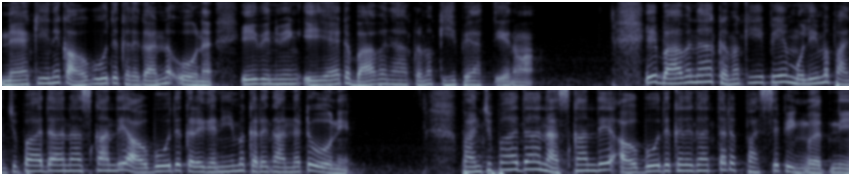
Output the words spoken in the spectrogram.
නෑ කියන එක අවබෝධ කරගන්න ඕන. ඒ වෙනුවෙන් ඒ අයට භාවනා ක්‍රම කිහිපයක් තියෙනවා. ඒ භාවනා ක්‍රම කිහිපයේ මුලින්ම පංච උපාදානස්කන්ධය අවබෝධ කර ගැනීම කරගන්නට ඕනේ. පංචුපාදානස්කන්ධය අවබෝධ කරගත්තට පස්සෙ පින්වත්නි.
